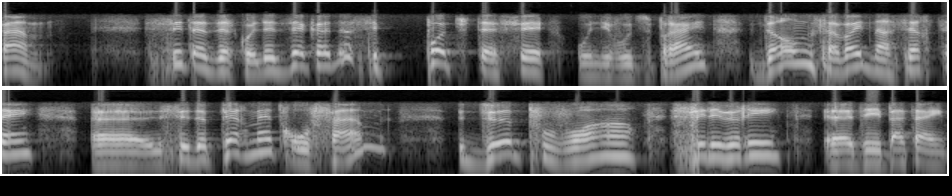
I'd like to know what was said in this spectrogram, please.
femmes. C'est-à-dire quoi? Le diaconat, c'est pas tout à fait au niveau du prêtre. Donc, ça va être dans certains, euh, c'est de permettre aux femmes de pouvoir célébrer euh, des baptêmes,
